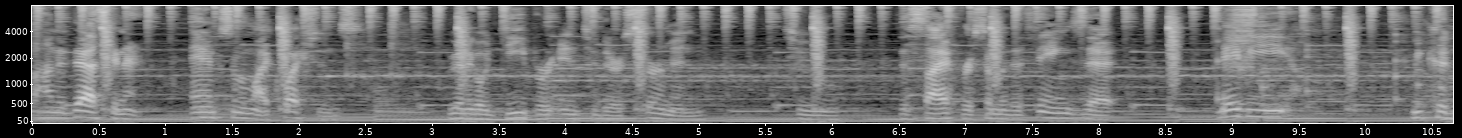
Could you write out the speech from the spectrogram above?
behind the desk and answer some of my questions. We're going to go deeper into their sermon to decipher some of the things that maybe we could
